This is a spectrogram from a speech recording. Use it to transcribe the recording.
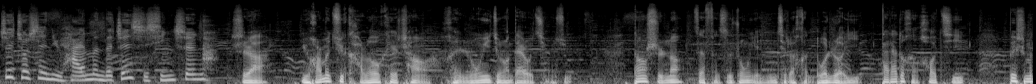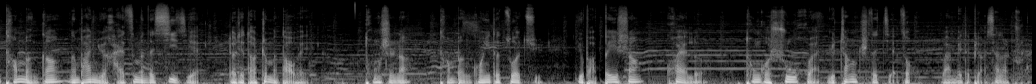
这就是女孩们的真实心声啊！是啊，女孩们去卡拉 OK 唱啊，很容易就能带入情绪。 当时呢，在粉丝中也引起了很多热议，大家都很好奇，为什么唐本刚能把女孩子们的细节了解到这么到位？同时呢，唐本光一的作曲又把悲伤、快乐通过舒缓与张弛的节奏完美的表现了出来。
